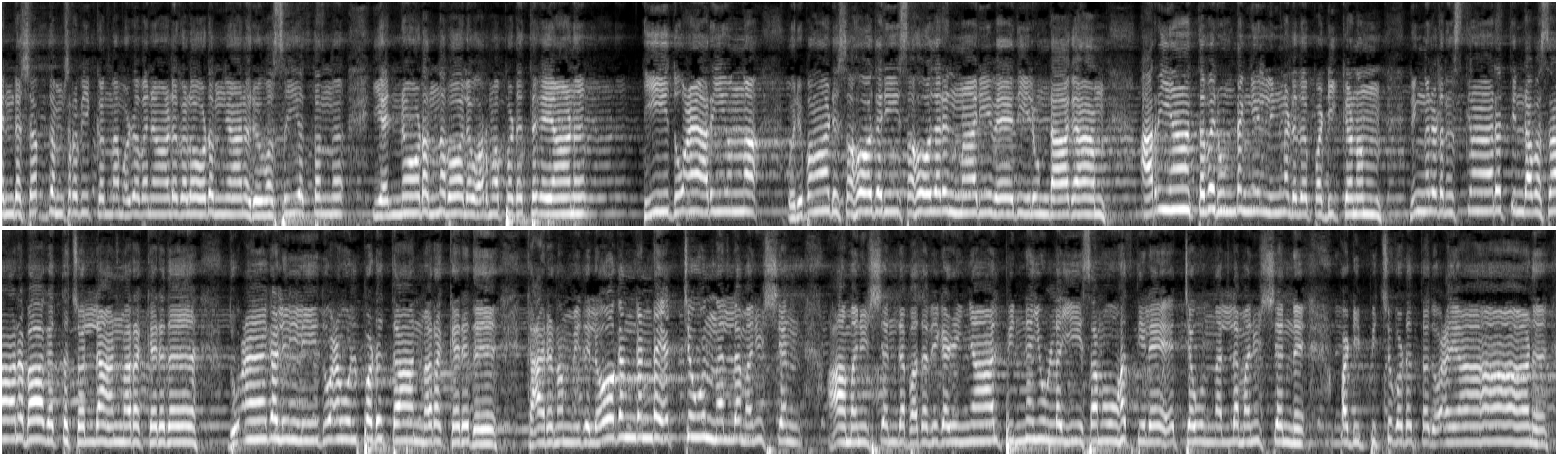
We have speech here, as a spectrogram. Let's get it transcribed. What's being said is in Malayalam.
എന്റെ ശബ്ദം ശ്രവിക്കുന്ന മുഴുവൻ ആളുകളോടും ഞാൻ ഒരു വസീയത്തെന്ന് എന്നോടെന്ന പോലെ ഓർമ്മപ്പെടുത്തുകയാണ്. ഈ ദുആ അറിയുന്ന ഒരുപാട് സഹോദരി സഹോദരന്മാർ ഈ വേദിയിലുണ്ടാകാം. അറിയാത്തവരുണ്ടെങ്കിൽ നിങ്ങളിത് പഠിക്കണം. നിങ്ങളുടെ നിസ്കാരത്തിന്റെ അവസാന ഭാഗത്ത് ചൊല്ലാൻ മറക്കരുത്. ദുആകളിൽ ഈ ദുആ ഉൾപ്പെടുത്താൻ മറക്കരുത്. കാരണം ഇത് ലോകം കണ്ട ഏറ്റവും നല്ല മനുഷ്യൻ. ആ മനുഷ്യന്റെ പദവി കഴിഞ്ഞാൽ പിന്നെയുള്ള ഈ സമൂഹത്തിലെ ഏറ്റവും നല്ല മനുഷ്യന് പഠിപ്പിച്ചു കൊടുത്ത ദുആയാണ്.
